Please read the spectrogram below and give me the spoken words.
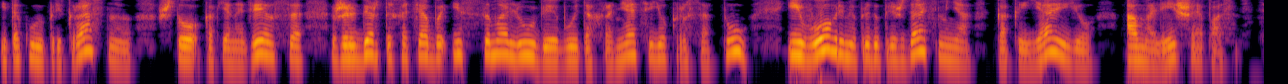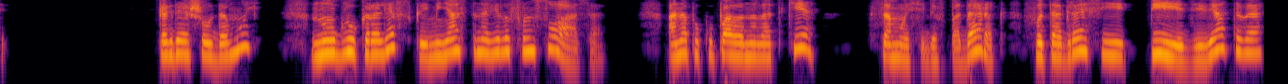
и такую прекрасную, что, как я надеялся, Жильберта хотя бы из самолюбия будет охранять ее красоту и вовремя предупреждать меня, как и я ее, о малейшей опасности. Когда я шел домой, на углу Королевской меня остановила Франсуаза. Она покупала на лотке самой себе в подарок фотографии Пия IX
